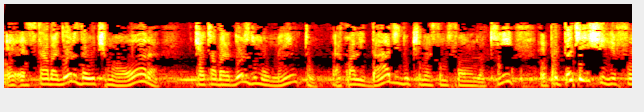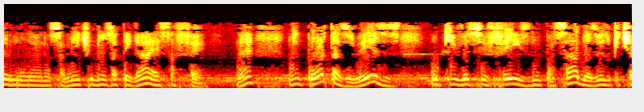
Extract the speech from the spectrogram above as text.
é, esses trabalhadores da última hora, que é trabalhadores do momento, a qualidade do que nós estamos falando aqui, é importante a gente reformular a nossa mente, nos apegar a essa fé. Né? Não importa às vezes o que você fez no passado, às vezes o que te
